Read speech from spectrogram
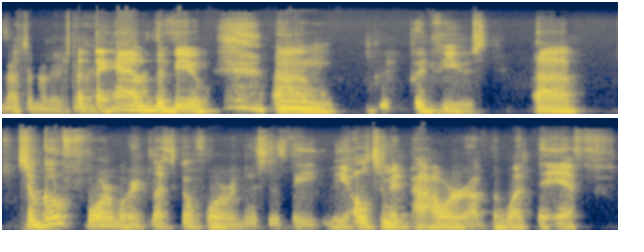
That's another story. But they have the view, um, mm. good, good, views. Uh, so go forward. Let's go forward. And this is the the ultimate power of the what the if.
